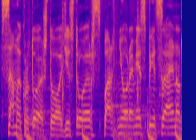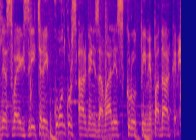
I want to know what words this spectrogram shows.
Самое крутое, что Destroyer с партнерами специально для своих зрителей конкурс организовали с крутыми подарками.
